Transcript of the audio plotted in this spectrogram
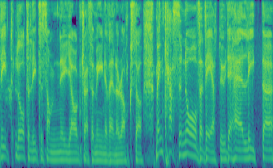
Lite, låter lite som när jag träffar mina vänner också. Men Casanova vet du, det här lite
